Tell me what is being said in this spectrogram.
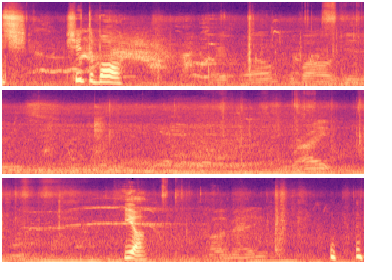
sh- shoot the ball. Alright, Well, the ball is right. Yeah. Call it Maddie.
